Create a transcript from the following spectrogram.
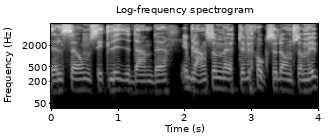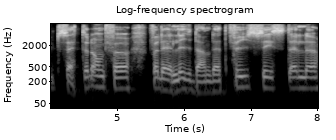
berättelse om sitt lidande. Ibland så möter vi också de som utsätter dem för, för det lidandet fysiskt eller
